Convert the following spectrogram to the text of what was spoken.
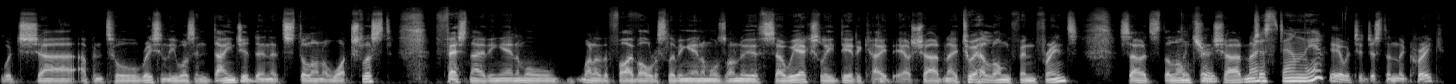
which uh, up until recently was endangered and it's still on a watch list. Fascinating animal, one of the five oldest living animals on earth. So we actually dedicate our Chardonnay to our longfin friends. So it's the longfin Chardonnay. Just down there. Yeah, which are just in the creek.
